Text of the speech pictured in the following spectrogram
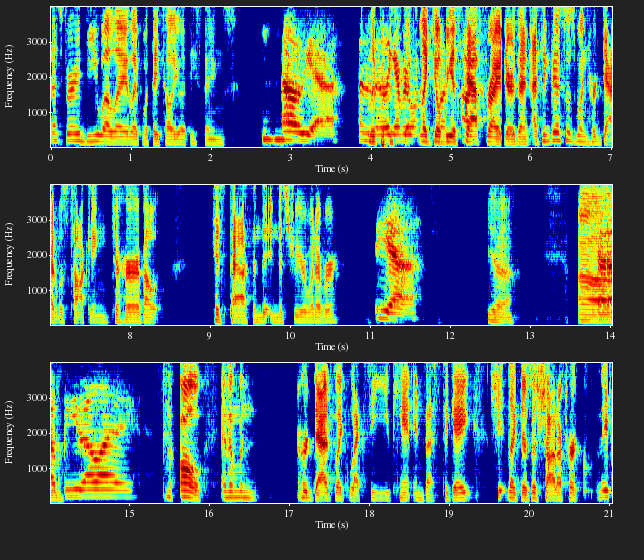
that's very BULA, like what they tell you at these things. Mhm. Oh yeah. And Like, like the sta- everyone like you'll be a wants talk- staff writer. Then I think this was when her dad was talking to her about his path in the industry or whatever. Yeah. Yeah. Shout Um, out BULA. Oh, and then when her dad's like Lexi, you can't investigate. She like there's a shot of her. It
